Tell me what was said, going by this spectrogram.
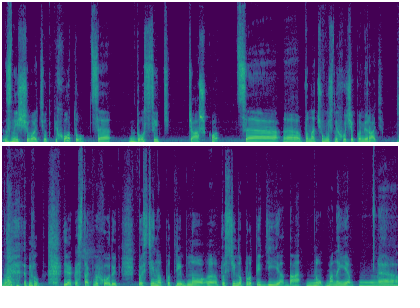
знищувати от піхоту це досить тяжко. Це е, вона чомусь не хоче помирати. ну, якось так виходить. Постійно потрібно, е, постійно протидія. Да? Ну, в мене є е,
